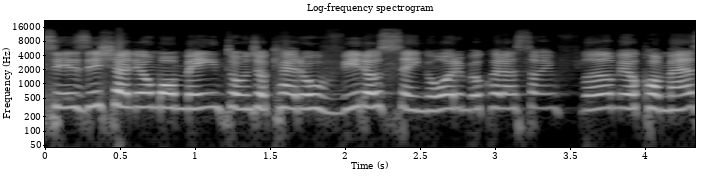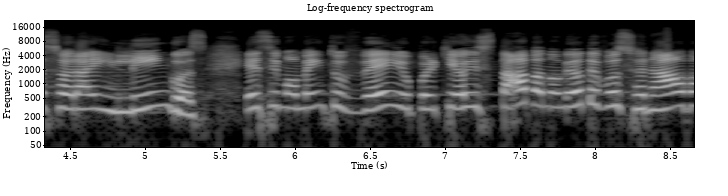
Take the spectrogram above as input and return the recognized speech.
Se existe ali um momento onde eu quero ouvir ao Senhor e meu coração inflama e eu começo a orar em línguas, esse momento veio porque eu estava no meu devocional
